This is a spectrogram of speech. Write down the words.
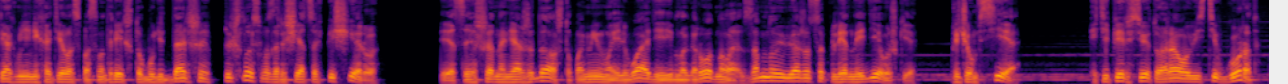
Как мне не хотелось посмотреть, что будет дальше, пришлось возвращаться в пещеру. Я совершенно не ожидал, что помимо Эльвади и Благородного за мной вяжутся пленные девушки. Причем все. И теперь всю эту ораву вести в город —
